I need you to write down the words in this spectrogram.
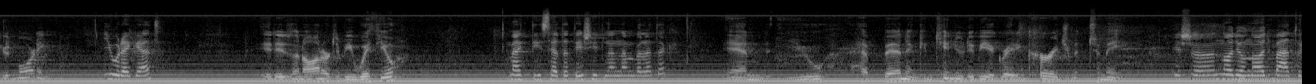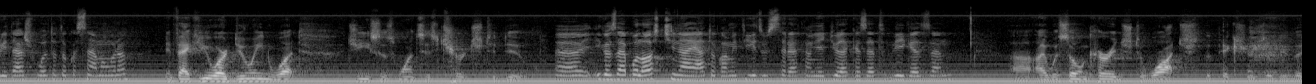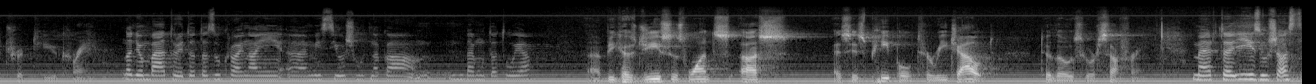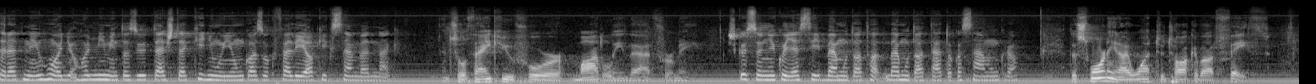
Good morning. Jó reggelt! It is an honor to be with you, Megtiszteltetés itt lennem veletek. and you have been and continue to be a great encouragement to me. És nagyon nagy bátorítás voltatok a számomra. In fact, you are doing what Jesus wants his church to do. Ö, Igazából azt csináljátok, amit Jézus szeretne, hogy egy gyülekezet végezzen. Uh, I was so encouraged to watch the pictures of the trip to Ukraine Nagyon bátorított az ukrajnai missziós útnak a bemutatója, uh, because Jesus wants us as his people to reach out to those who are suffering. mert Jézus azt szeretné, hogy, hogy mi, mint az ő teste, kinyúljunk azok felé, akik szenvednek. And so thank you for modeling that for me. És köszönjük, hogy ezt így bemutathat, bemutattátok a számunkra. This morning I want to talk about faith.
